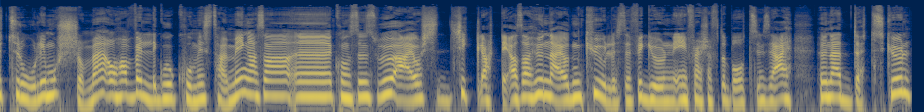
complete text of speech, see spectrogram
utrolig morsomme og har veldig god komisk timing. Altså, uh, Constance Wu er jo skikkelig artig. Altså, hun er jo den kuleste figuren i Fresh Off The Boat, syns jeg. Hun er dødskul.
